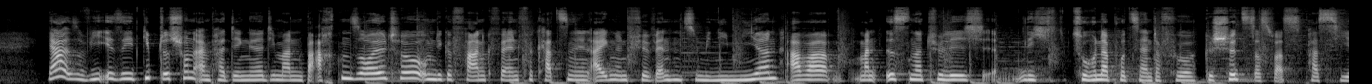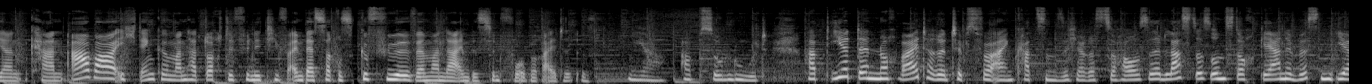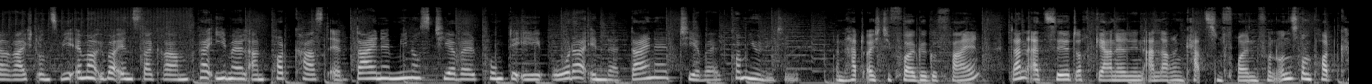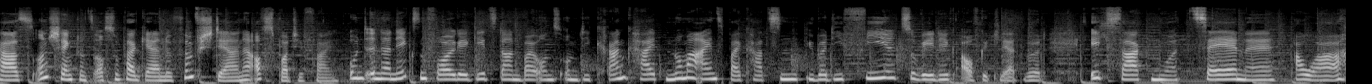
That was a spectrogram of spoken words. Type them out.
Ja, also wie ihr seht, gibt es schon ein paar Dinge, die man beachten sollte, um die Gefahrenquellen für Katzen in den eigenen vier Wänden zu minimieren. Aber man ist natürlich nicht zu 100 Prozent dafür geschützt, dass was passieren kann. Aber ich denke, man hat doch definitiv ein besseres Gefühl, wenn man da ein bisschen vorbereitet ist. Ja, absolut. Habt ihr denn noch weitere Tipps für ein katzensicheres Zuhause? Lasst es uns doch gerne wissen. Ihr erreicht uns wie immer über Instagram, per E-Mail an podcast.deine-tierwelt.de oder in der Deine Tierwelt Community. Und hat euch die Folge gefallen? Dann erzählt doch gerne den anderen Katzenfreunden von unserem Podcast und schenkt uns auch super gerne 5 Sterne auf Spotify. Und in der nächsten Folge geht es dann bei uns um die Krankheit Nummer 1 bei Katzen, über die viel zu wenig aufgeklärt wird. Ich sag nur Zähne. Aua.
